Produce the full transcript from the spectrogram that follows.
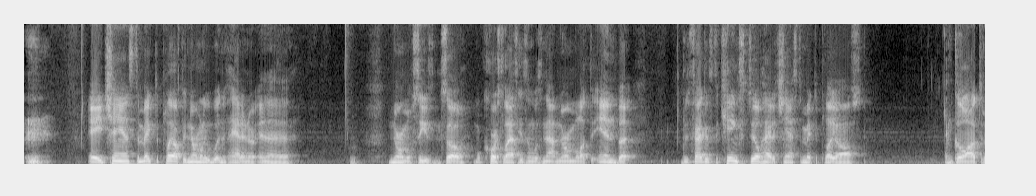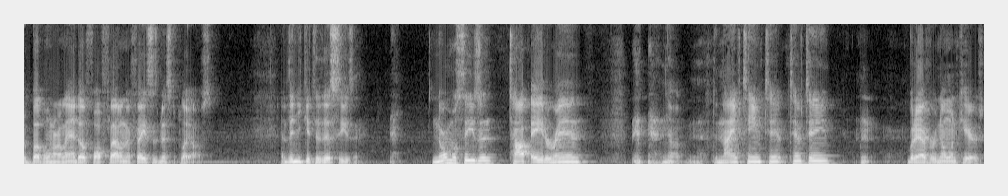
a chance to make the playoff they normally wouldn't have had in a, in a normal season. So, of course, last season was not normal at the end, but the fact is the Kings still had a chance to make the playoffs and go out to the bubble in Orlando, fall flat on their faces, miss the playoffs. And then you get to this season. Normal season, top eight are in. you know, the ninth team, tenth team, mm, whatever, no one cares.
